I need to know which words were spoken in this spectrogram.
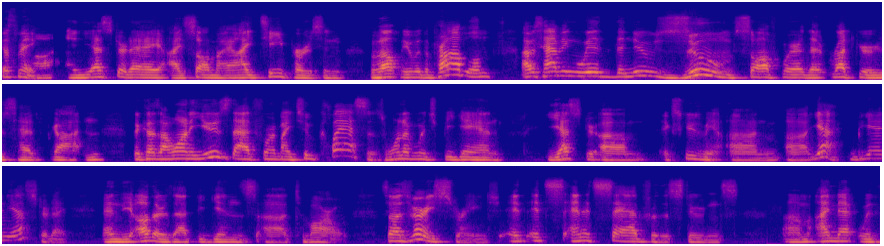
Just me. Uh, and yesterday, I saw my IT person who helped me with the problem I was having with the new Zoom software that Rutgers had gotten because I want to use that for my two classes, one of which began yesterday, um, excuse me, on, uh, yeah, began yesterday, and the other that begins uh, tomorrow. So it's very strange. It, it's, and it's sad for the students. Um, I met with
